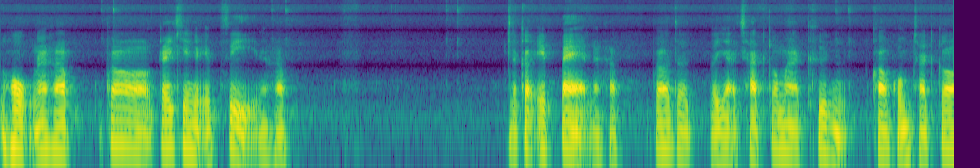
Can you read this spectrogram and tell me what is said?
5.6 นะครับ ก็ใกล้เคียงกับ f 4นะครับ แล้วก็ f 8 นะครับ ก็จะระยะชัดก็มากขึ้น ความคมชัดก็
